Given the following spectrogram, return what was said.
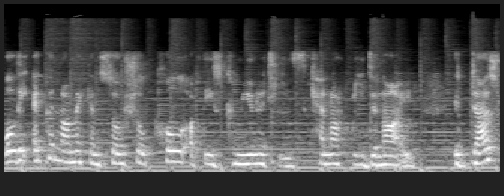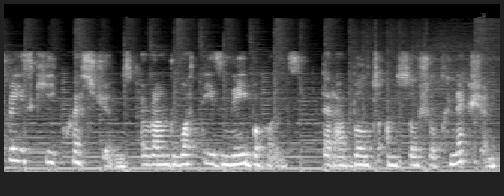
While the economic and social pull of these communities cannot be denied, it does raise key questions around what these neighborhoods that are built on social connection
